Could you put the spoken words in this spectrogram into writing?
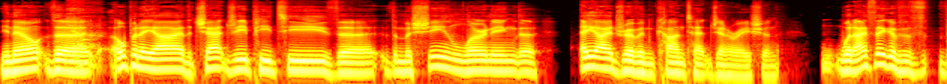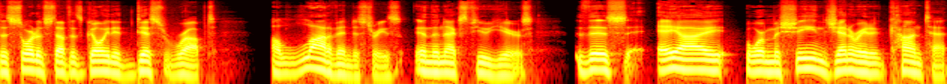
you know, the yeah. Open AI, the Chat GPT, the the machine learning, the AI driven content generation. When I think of the sort of stuff that's going to disrupt a lot of industries in the next few years, this AI or machine generated content,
